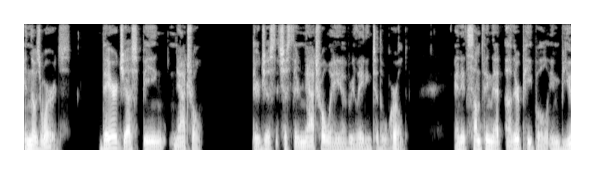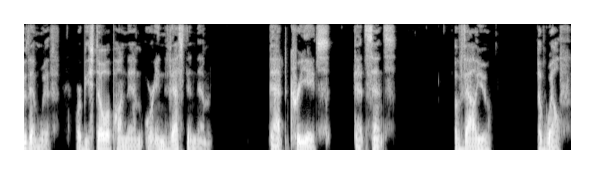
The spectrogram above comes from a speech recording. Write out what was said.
in those words. They're just being natural. They're just, it's just their natural way of relating to the world. And it's something that other people imbue them with or bestow upon them or invest in them that creates that sense of value, of wealth,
